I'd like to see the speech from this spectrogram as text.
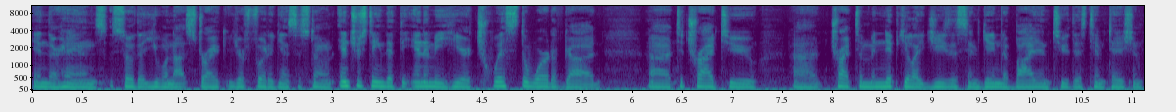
in their hands so that you will not strike your foot against a stone. Interesting that the enemy here twists the word of God uh, to try to uh, try to manipulate Jesus and get him to buy into this temptation.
